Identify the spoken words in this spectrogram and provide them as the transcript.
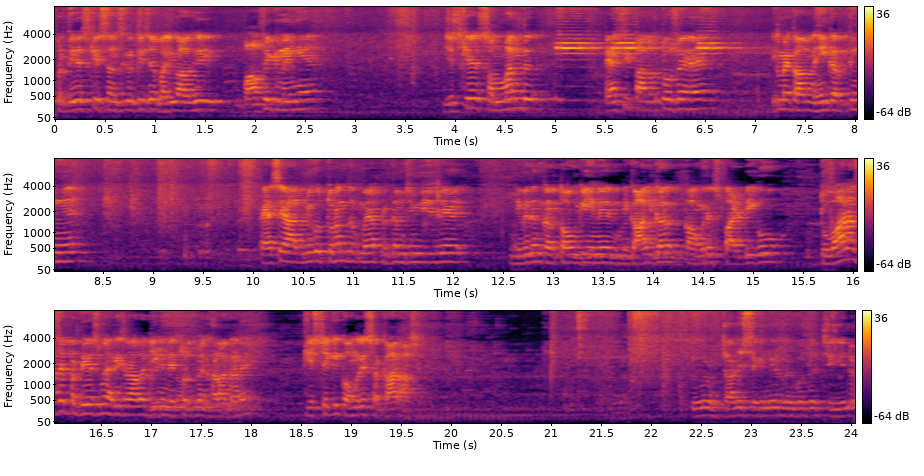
प्रदेश की संस्कृति से भली भावी वाफिक नहीं है, जिसके संबंध ऐसी ताकतों से हैं में काम नहीं करती हैं। ऐसे आदमी को तुरंत मैं प्रीतम सिंह जी से निवेदन करता हूँ कि इन्हें निकाल कर कांग्रेस पार्टी को दोबारा से प्रदेश में हरीश रावत जी के नेतृत्व में खड़ा करें, जिससे कि कांग्रेस सरकार आ सके। चालीस सेकेंड लगभग तो चाहिए ना।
